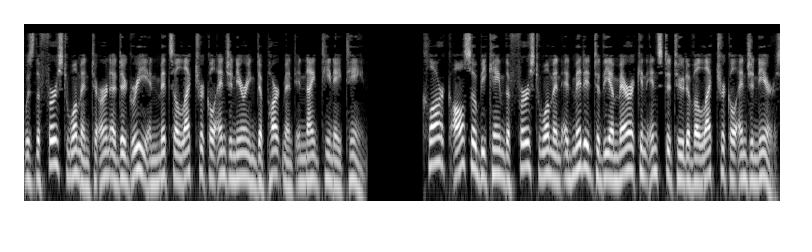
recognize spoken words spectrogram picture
was the first woman to earn a degree in MIT's electrical engineering department in 1918. Clarke also became the first woman admitted to the American Institute of Electrical Engineers,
